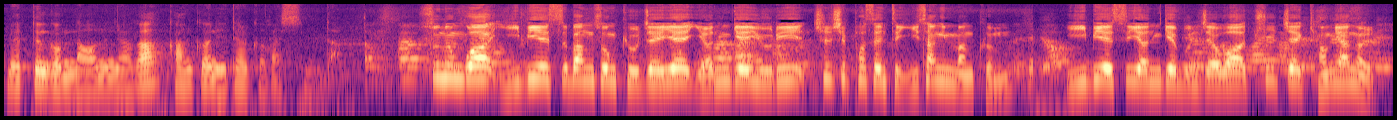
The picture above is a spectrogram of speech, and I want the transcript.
몇 등급 나오느냐가 관건이 될 것 같습니다. 수능과 EBS 방송 교재의 연계율이 70% 이상인 만큼 EBS 연계 문제와 출제 경향을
